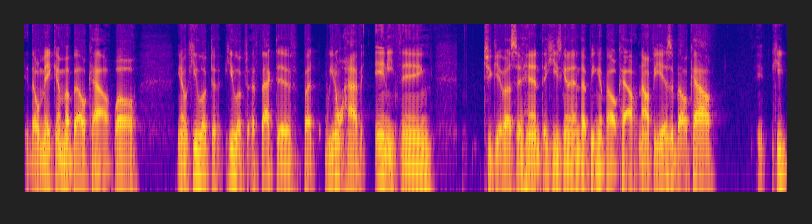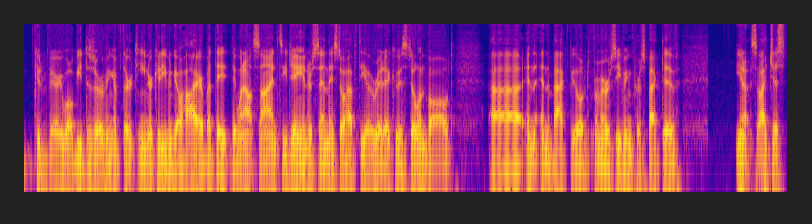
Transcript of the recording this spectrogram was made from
They'll make him a bell cow." Well, you know, he looked he looked effective, but we don't have anything to give us a hint that he's going to end up being a bell cow. Now, if he is a bell cow, he could very well be deserving of 13 or could even go higher. But they they went out signed C.J. Anderson. They still have Theo Riddick, who is still involved uh, in the, in the backfield from a receiving perspective. You know, so I just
